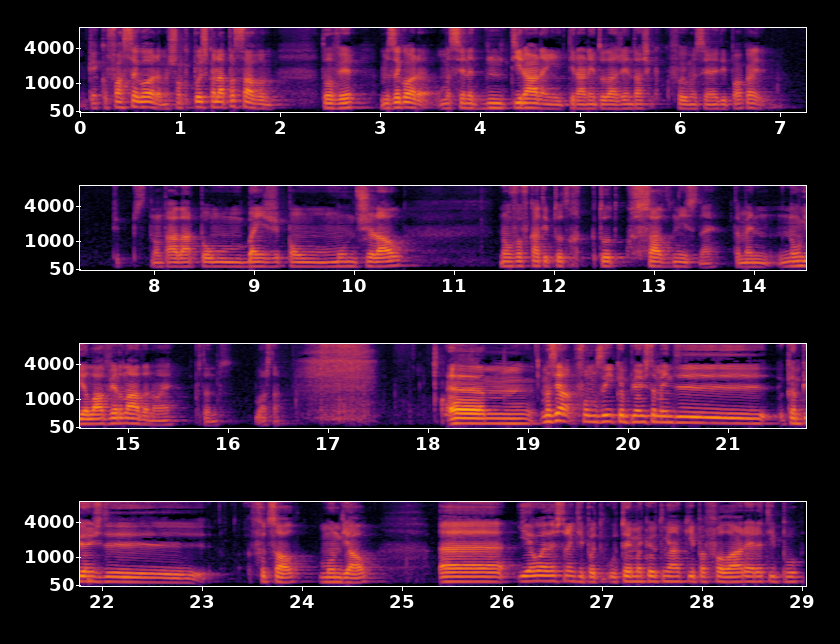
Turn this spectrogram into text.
o que é que eu faço agora? Mas só que depois, se calhar, passava-me. Estão a ver? Mas agora, uma cena de me tirarem e tirarem toda a gente, acho que foi uma cena tipo, ok, tipo, se não está a dar para um, bem, para um mundo geral, não vou ficar tipo todo, todo coçado nisso, né? Também não ia lá ver nada, não é? Portanto, lá está. Um, mas já, fomos aí campeões também de. campeões de futsal mundial. Uh, e é o estranho, tipo, o tema que eu tinha aqui para falar era tipo:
